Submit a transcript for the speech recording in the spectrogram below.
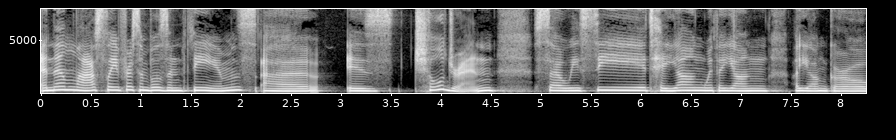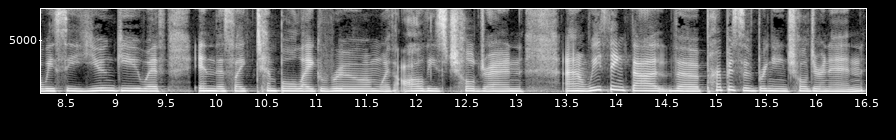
And then lastly, for symbols and themes, uh, is children. So we see Taehyung with a young a young girl. We see Yoongi with in this like temple like room with all these children, and we think that the purpose of bringing children in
